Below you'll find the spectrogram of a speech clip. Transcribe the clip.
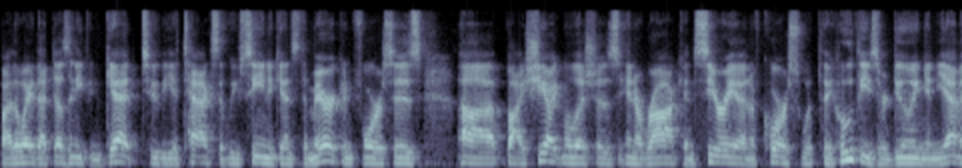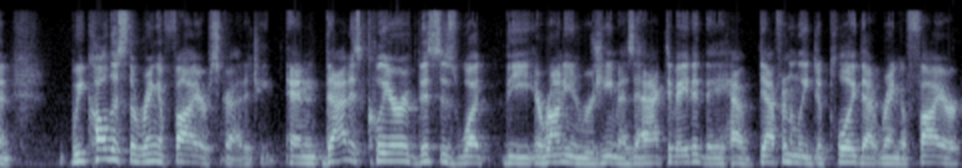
By the way, that doesn't even get to the attacks that we've seen against American forces uh, by Shiite militias in Iraq and Syria, and of course, what the Houthis are doing in Yemen we call this the ring of fire strategy. And that is clear. This is what the Iranian regime has activated. They have definitely deployed that ring of fire.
